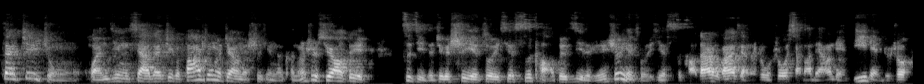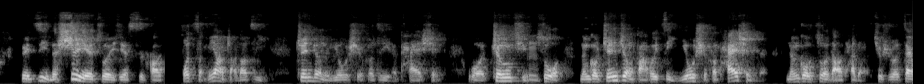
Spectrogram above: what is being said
在这种环境下，在这个发生了这样的事情呢，可能是需要对自己的这个事业做一些思考，对自己的人生也做一些思考。当然，我刚才讲的时候，我说我想到两点，第一点就是说对自己的事业做一些思考，我怎么样找到自己真正的优势和自己的 passion，我争取做能够真正发挥自己优势和 passion 的，能够做到他的，就是说在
